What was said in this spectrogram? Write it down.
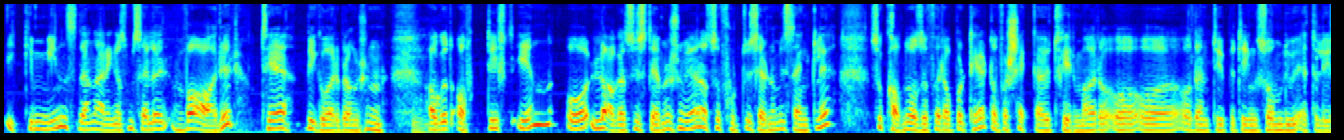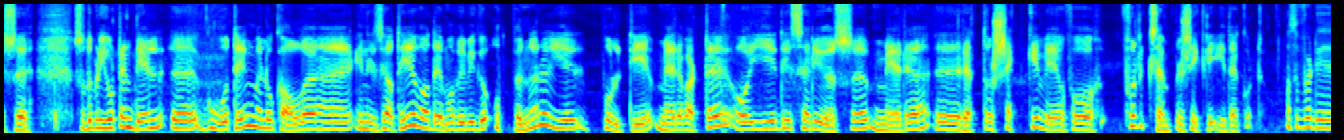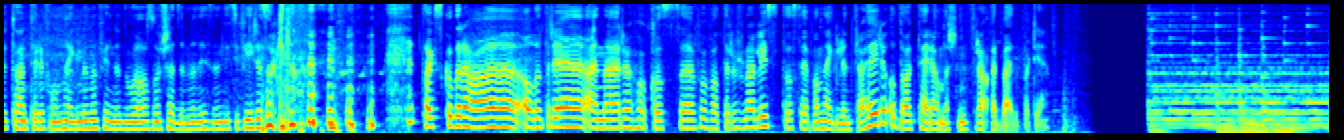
ikke minst den næringa som selger varer til byggevarebransjen, har gått aktivt inn og laga systemer som gjør at så fort du ser noe mistenkelig, så kan du også få rapport rapportert og få sjekka ut firmaer og, og, og, den type ting som du etterlyser. Så det blir gjort en del uh, gode ting med lokale uh, initiativ, og det må vi bygge opp under. Gi politiet mer verktøy og gi de seriøse mer uh, rett å sjekke ved å få f.eks. skikkelig ID-kort. Og så får du ta en telefon Heggelund, og finne ut hva som skjedde med disse 94 sakene. Takk skal dere ha, alle tre. Einar Håkås, forfatter og journalist, og Stefan Heggelund fra Høyre, og Dag Terje Andersen fra Arbeiderpartiet.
